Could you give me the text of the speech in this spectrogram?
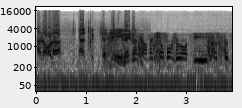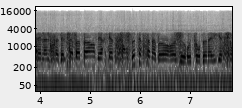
Alors là, un truc qui a Et la là. information, bonjour, du Fox Hotel Alpha Delta Papa, DR400, deux personnes à bord, de retour de navigation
